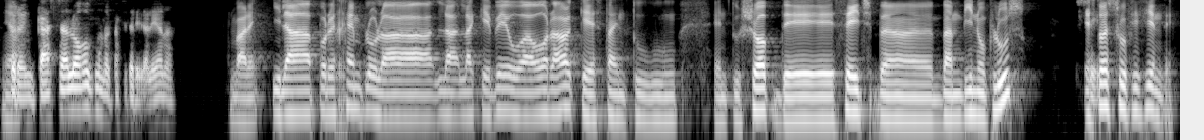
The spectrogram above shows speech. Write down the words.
pero en casa lo hago con una cafetera italiana. Vale. Y la, por ejemplo, la, la, que veo ahora que está en tu, en tu shop de Sage Bambino Plus, ¿Esto es suficiente?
